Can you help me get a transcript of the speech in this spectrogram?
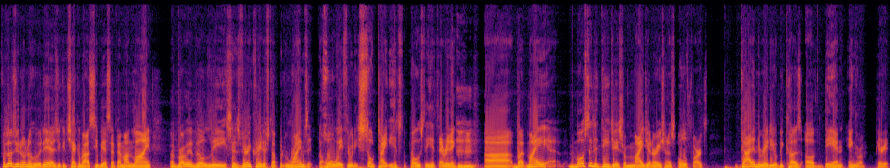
For those who don't know who it is, you can check him out CBS FM online. Uh, Broadway Bill Lee says very creative stuff, but rhymes it the whole way through. And he's so tight. He hits the post. He hits everything. Mm-hmm. Uh, but my uh, most of the DJs from my generation, as old farts, got into radio because of Dan Ingram. Period.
